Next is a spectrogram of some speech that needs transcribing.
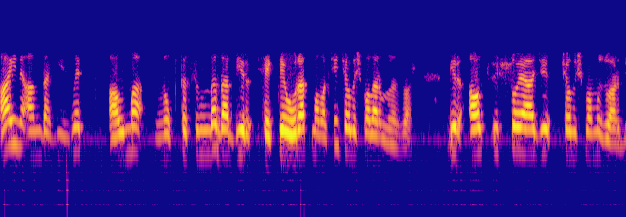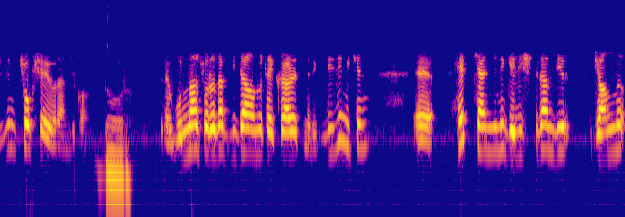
aynı anda hizmet alma noktasında da bir sekteye uğratmamak için çalışmalarımız var. Bir alt üst soy ağacı çalışmamız var bizim. Çok şey öğrendik onu. Doğru. Bundan sonra da bir daha onu tekrar etmedik. Bizim için e, hep kendini geliştiren bir canlı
